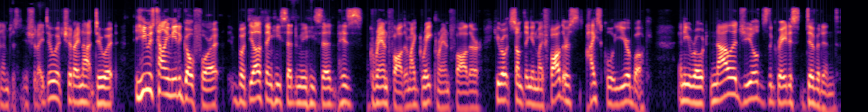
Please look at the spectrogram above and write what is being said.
and I'm just, should I do it? Should I not do it? He was telling me to go for it. But the other thing he said to me, he said his grandfather, my great grandfather, he wrote something in my father's high school yearbook. And he wrote, Knowledge yields the greatest dividend.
